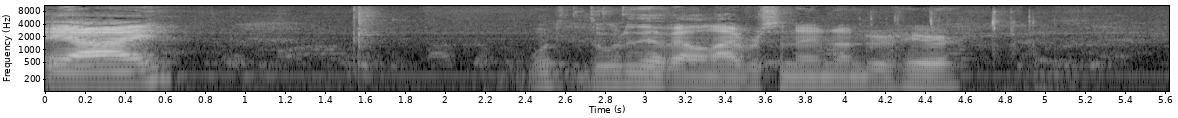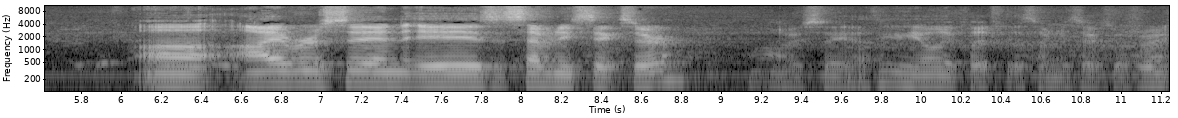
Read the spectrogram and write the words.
AI. What, what do they have Allen Iverson in under here? Uh, Iverson is a 76er. Obviously, I think he only played for the 76ers, right?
